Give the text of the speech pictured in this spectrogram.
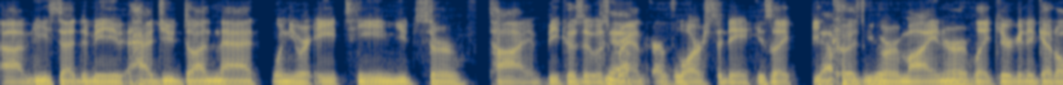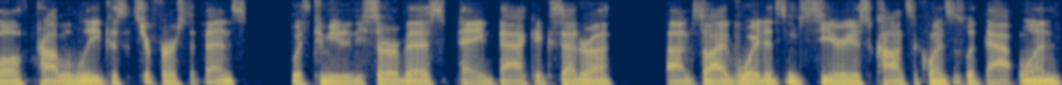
Um, he said to me, had you done that when you were 18, you'd serve time because it was yeah. grand theft larceny. He's like, because yep. you were a minor, like you're going to get off probably because it's your first offense with community service, paying back, etc. Um, so I avoided some serious consequences with that one.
